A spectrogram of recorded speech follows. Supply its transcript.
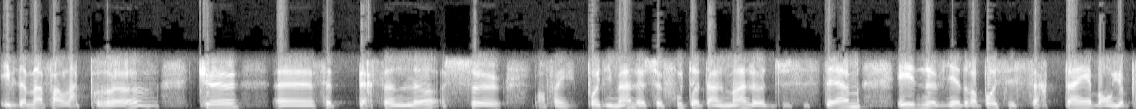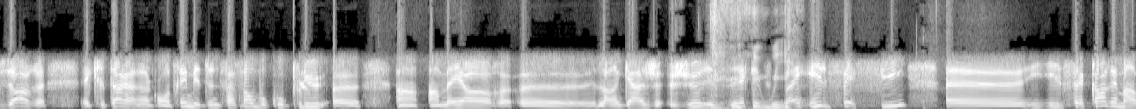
évidemment faire la preuve que euh, cette personne-là se, enfin, poliment, là, se fout totalement là, du système et ne viendra pas. C'est certain. Bon, il y a plusieurs euh, critères à rencontrer, mais d'une façon beaucoup plus euh, en, en meilleur euh, langage juridique. Oui. Ben, il fait euh, il fait carrément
